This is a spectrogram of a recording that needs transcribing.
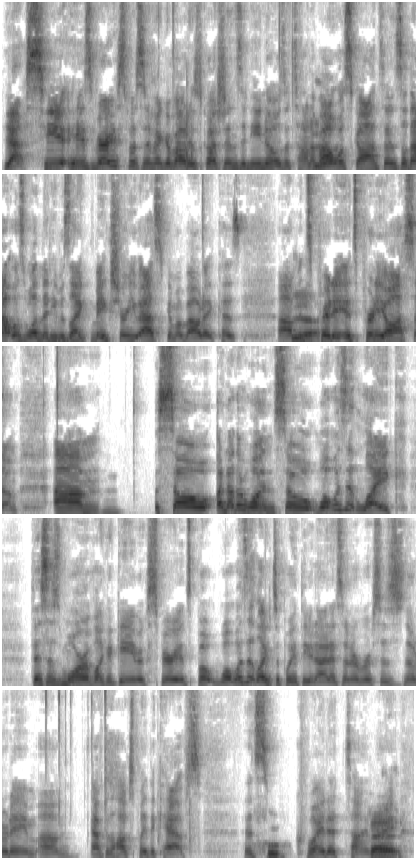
Yes, he he's very specific about his questions, and he knows a ton about yeah. Wisconsin. So that was one that he was mm-hmm. like, make sure you ask him about it because um, yeah. it's pretty it's pretty awesome. Um, mm-hmm. So another one. So what was it like? This is more of like a game experience, but what was it like to play at the United Center versus Notre Dame um, after the Hawks played the Caps? It's Ooh, quite a time, that, right?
